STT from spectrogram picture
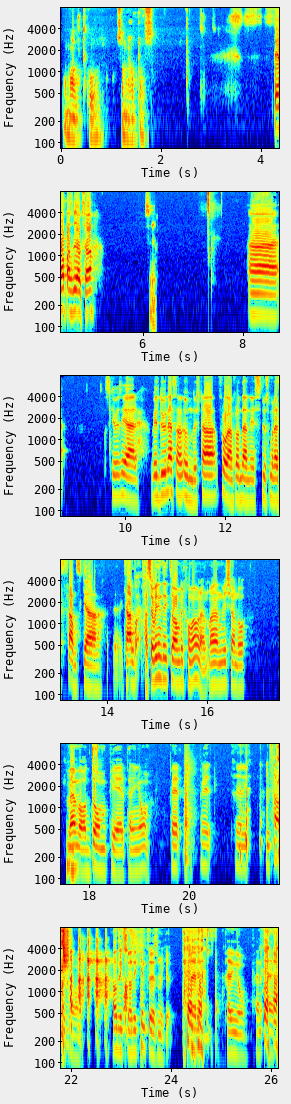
om allt går som jag hoppas. Det hoppas vi också. Så, Uh, ska vi se här. Vill du läsa den understa frågan från Dennis? Du som har läst franska, eh, Kall. Fast jag vet inte riktigt var han vill komma med den. Men vi kör ändå. Vem var Dom Pierre Perignon? Per... Per... Per... Hur fan uttalar man? Jag dricker, jag dricker inte det så mycket. Per, Perignon. Per, eh.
